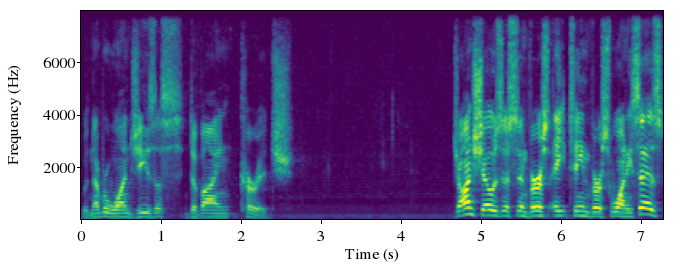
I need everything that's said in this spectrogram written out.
with number one Jesus' divine courage. John shows us in verse 18, verse 1. He says,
